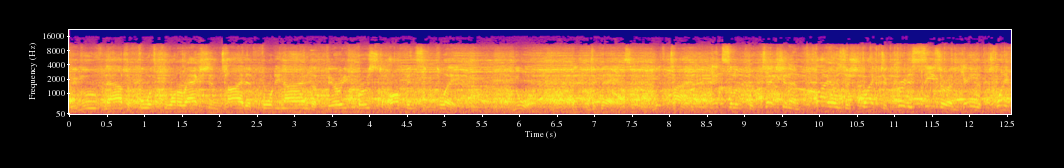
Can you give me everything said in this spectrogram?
We move now to fourth quarter action, tied at 49, the very first offensive play. Nord, back to pass, with time, excellent protection, and fires a strike to Curtis Ceasar, a gain of 25,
